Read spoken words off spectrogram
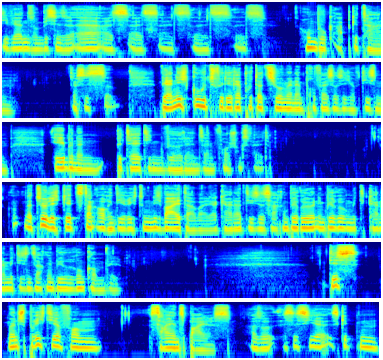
die werden so ein bisschen so, äh, als, als, als, als, als Humbug abgetan. Das äh, wäre nicht gut für die Reputation, wenn ein Professor sich auf diesen Ebenen betätigen würde in seinem Forschungsfeld. Natürlich geht es dann auch in die Richtung nicht weiter, weil ja keiner diese Sachen berühren, in Berührung mit, keiner mit diesen Sachen in Berührung kommen will. Das, man spricht hier vom Science Bias. Also es ist hier, es gibt ein,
